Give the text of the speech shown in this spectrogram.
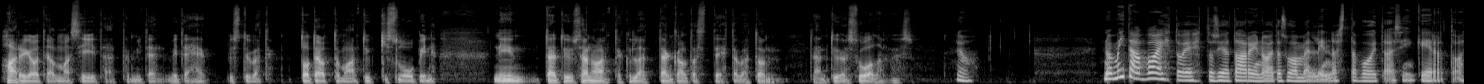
harjoitelman siitä, että miten, miten he pystyvät toteuttamaan tykkisluupin – niin täytyy sanoa, että kyllä tämän kaltaiset tehtävät on tämän työn suola myös. Joo. No mitä vaihtoehtoisia tarinoita Suomenlinnasta voitaisiin kertoa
